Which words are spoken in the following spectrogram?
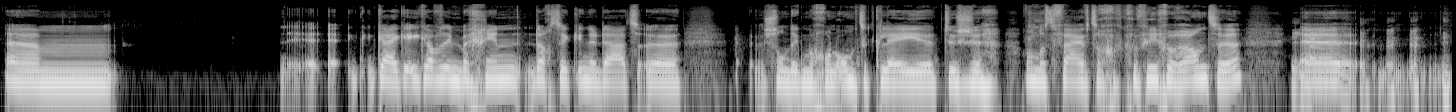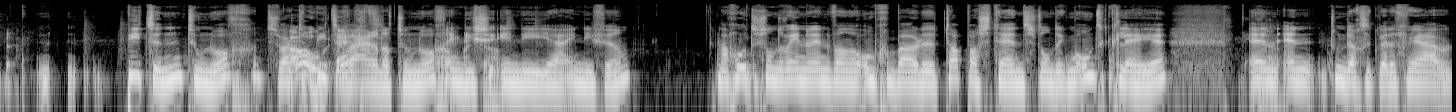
ehm, eh, Kijk, ik had in het begin, dacht ik inderdaad, eh, stond ik me gewoon om te kleden tussen 150 figuranten. Eh, Pieten toen nog, Zwarte Oh, Pieten echt? waren dat toen nog Oh in, die, God. in, die, ja, in die film. Maar goed, toen stonden we in een of andere omgebouwde tapas tent, stond ik me om te kleden. En, Ja. en toen dacht ik wel eens van ja,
